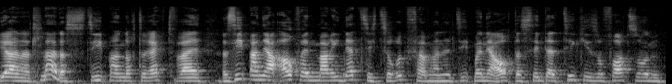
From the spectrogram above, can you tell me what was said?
Ja, na klar, das sieht man doch direkt, weil das sieht man ja auch, wenn Marinette sich zurückverwandelt, sieht man ja auch, dass hinter Tiki sofort so ein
